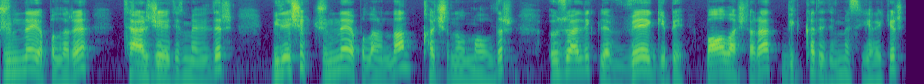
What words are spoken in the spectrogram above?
cümle yapıları tercih edilmelidir. Bileşik cümle yapılarından kaçınılmalıdır. Özellikle V gibi bağlaçlara dikkat edilmesi gerekir.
